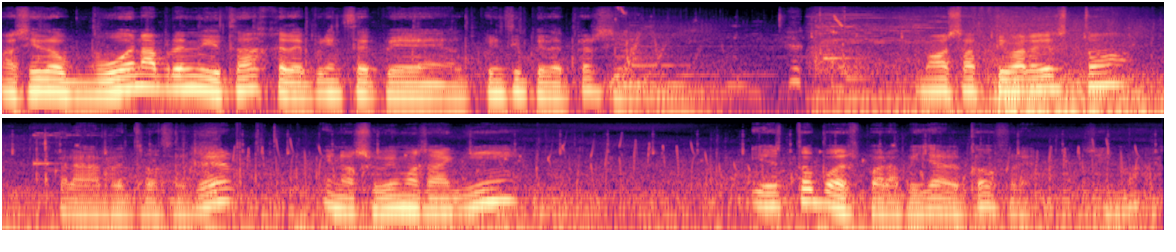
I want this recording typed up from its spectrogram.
Ha sido buen aprendizaje de príncipe, el príncipe de Persia. Vamos a activar esto para retroceder. Y nos subimos aquí. Y esto pues para pillar el cofre, sin más.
